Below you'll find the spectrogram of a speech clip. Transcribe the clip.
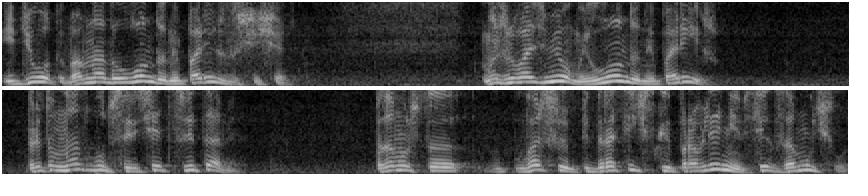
Идиоты. Вам надо Лондон и Париж защищать. Мы же возьмем и Лондон, и Париж. Притом нас будут встречать цветами. Потому что ваше педерастическое правление всех замучило.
